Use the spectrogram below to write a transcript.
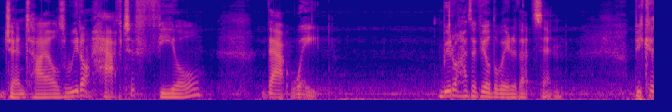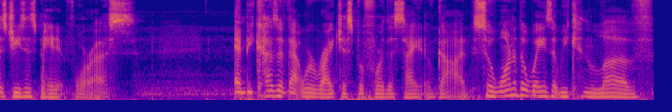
Gentiles, we don't have to feel that weight. We don't have to feel the weight of that sin because Jesus paid it for us. And because of that, we're righteous before the sight of God. So, one of the ways that we can love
